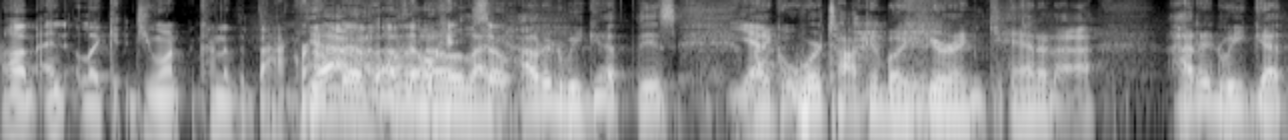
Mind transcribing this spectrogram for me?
Um, and like, do you want kind of the background Yeah, of, I of the, know, okay, like, so how did we get this? Yeah. Like, we're talking about here in Canada. How did we get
